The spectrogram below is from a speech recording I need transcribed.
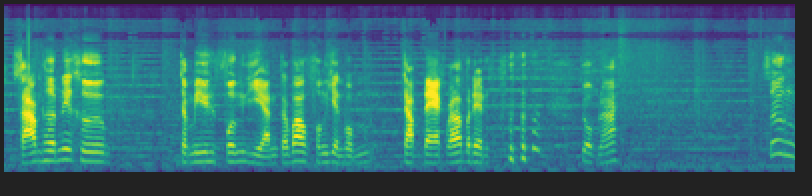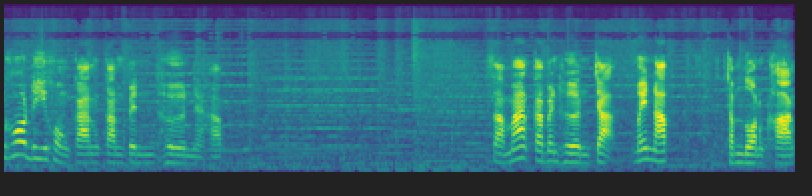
3 เทิร์นนี่คือ จะมีเฟิงเหยียน แต่ว่าเฟิงเหยียนผมจับแดกไปแล้วประเด็น จบนะ ซึ่งข้อดีของการกันเป็นเทิร์นเนี่ยครับ สามารถการเป็นเทิร์นจะไม่นับจำนวนครั้ง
